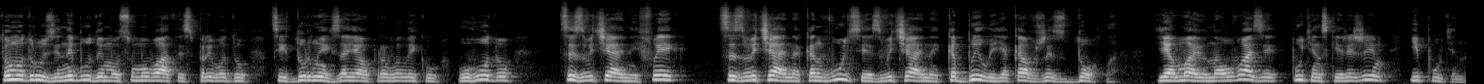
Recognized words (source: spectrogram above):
Тому, друзі, не будемо сумувати з приводу цих дурних заяв про велику угоду. Це звичайний фейк, це звичайна конвульсія звичайної кабили, яка вже здохла. Я маю на увазі путінський режим і Путіна.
